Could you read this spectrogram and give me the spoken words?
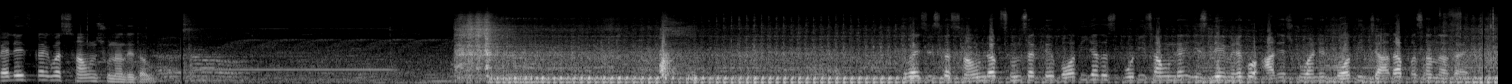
पहले इसका एक बार साउंड सुना देता हूँ। वैसे इसका साउंड आप सुन सकते हो। बहुत ही ज़्यादा स्पोर्टी साउंड है, इसलिए मेरे को आर एस बहुत ही ज़्यादा पसंद आता है।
